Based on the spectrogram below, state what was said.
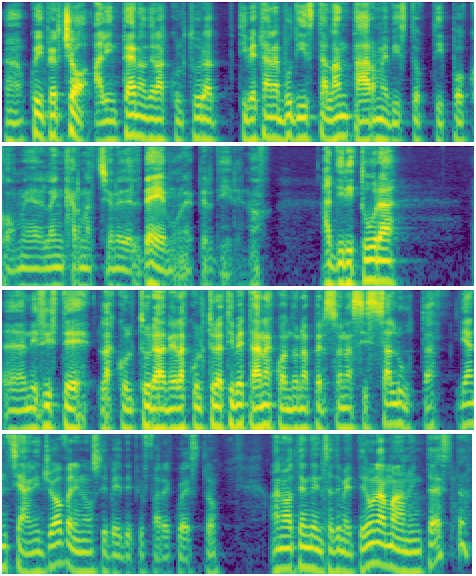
Uh, quindi perciò all'interno della cultura tibetana buddista l'antarma è visto tipo come l'incarnazione del demone, per dire. No? Addirittura eh, esiste la cultura, nella cultura tibetana quando una persona si saluta, gli anziani, i giovani non si vede più fare questo, hanno la tendenza di mettere una mano in testa,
